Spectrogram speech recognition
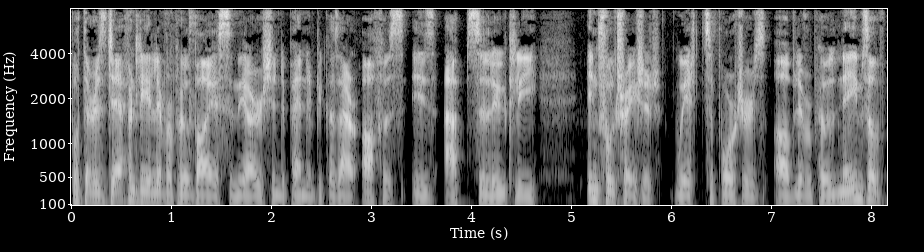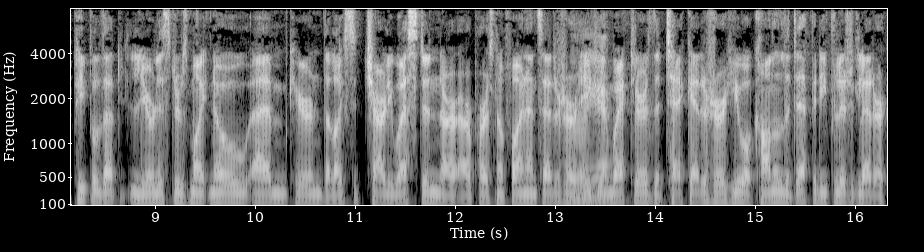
But there is definitely a Liverpool bias in the Irish Independent because our office is absolutely infiltrated with supporters of Liverpool. Names of people that your listeners might know, um, Kieran, the likes of Charlie Weston, our, our personal finance editor, Oh, Adrian yeah. Weckler, the tech editor, Hugh O'Connell, the deputy political editor.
